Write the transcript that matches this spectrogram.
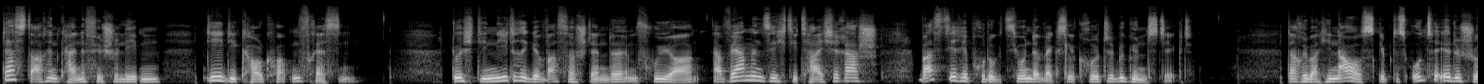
dass darin keine Fische leben, die die Kaulquappen fressen. Durch die niedrige Wasserstände im Frühjahr erwärmen sich die Teiche rasch, was die Reproduktion der Wechselkröte begünstigt. Darüber hinaus gibt es unterirdische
